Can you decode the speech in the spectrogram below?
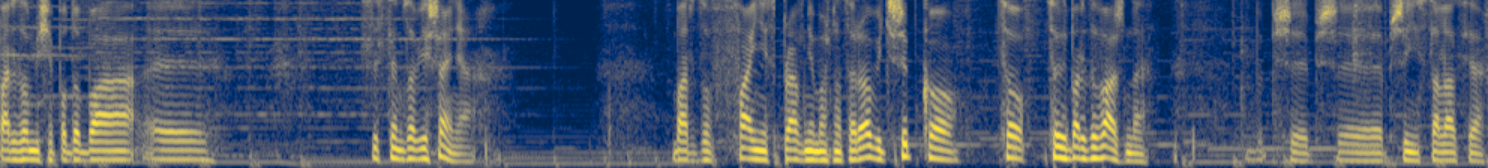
Bardzo mi się podoba y, system zawieszenia. Bardzo fajnie, sprawnie można to robić, szybko, co, co jest bardzo ważne przy, przy, przy instalacjach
